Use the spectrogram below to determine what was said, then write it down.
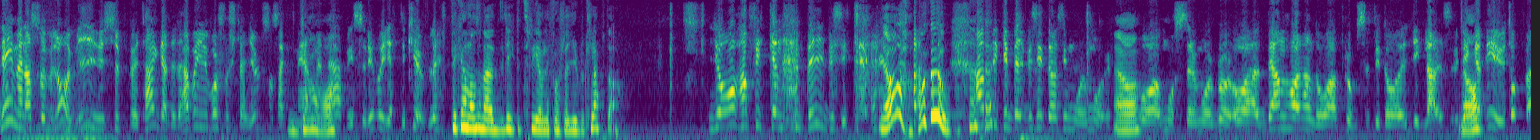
nej, men alltså överlag, vi är ju supertaggade. Det här var ju vår första jul som sagt med, Ja. med bebis, så det var jättekul. Fick han någon sån här riktigt trevlig första julklapp då? Ja, han fick en babysitter. Ja, woho! Han fick en babysitter av sin mormor Ja. och moster och morbror. Och den har han då provsuttit och gillar. Så vi Ja. tänker att det är ju toppen.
